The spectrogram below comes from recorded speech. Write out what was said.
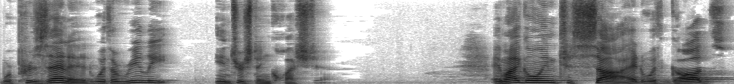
We're presented with a really interesting question Am I going to side with God's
